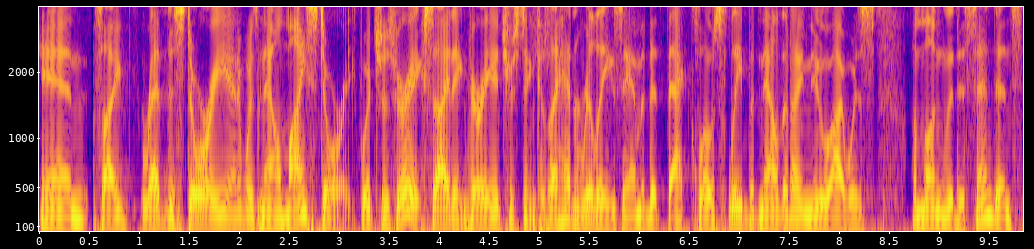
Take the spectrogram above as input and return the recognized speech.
And so I read the story, and it was now my story, which was very exciting, very interesting, because I hadn't really examined it that closely. But now that I knew I was among the descendants,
